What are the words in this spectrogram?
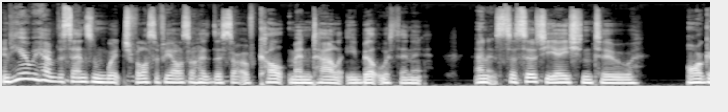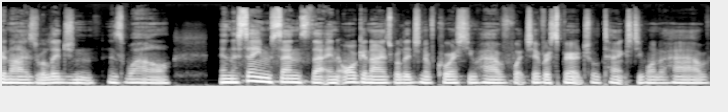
And here we have the sense in which philosophy also has this sort of cult mentality built within it, and its association to organized religion as well. In the same sense that in organized religion, of course, you have whichever spiritual text you want to have,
